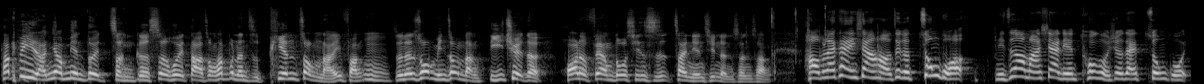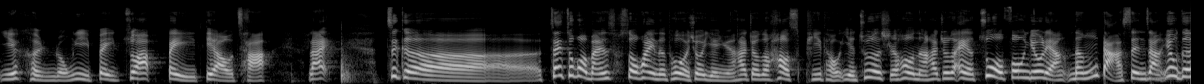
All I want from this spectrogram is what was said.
他必然要面对整个社会大众，他不能只偏重哪一方。嗯，只能说民众党的确的花了非常多心思在年轻人身上。好，我们来看一下哈，这个中国。你知道吗？现在连脱口秀在中国也很容易被抓、被调查。来，这个在中国蛮受欢迎的脱口秀演员，他叫做 House 皮头。演出的时候呢，他就说：“哎呀，作风优良，能打胜仗。”用这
